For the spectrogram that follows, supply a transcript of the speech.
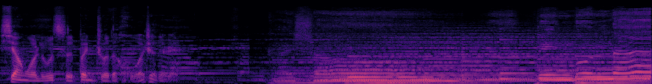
像我如此笨拙的活着的人。并不难。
